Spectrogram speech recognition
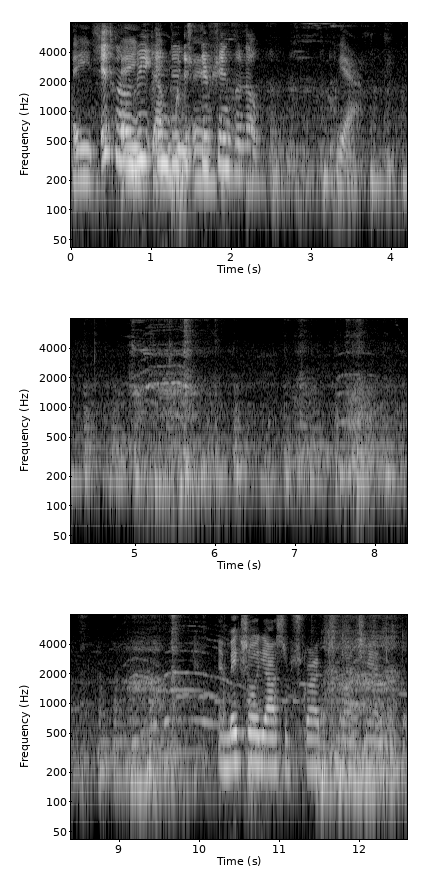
H It's gonna be in the description below. Yeah. And make sure y'all subscribe to my channel.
